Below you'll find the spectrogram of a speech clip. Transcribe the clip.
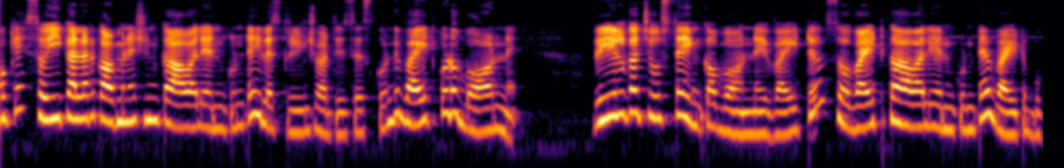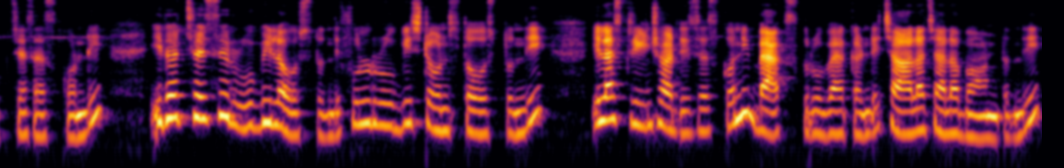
Okay? So ఈ కలర్ కాంబినేషన్ కావాలి అనుకుంటే ఇలా స్క్రీన్ షాట్ తీసేసుకోండి. వైట్ కూడా బాగున్నాయి. రియల్గా చూస్తే ఇంకా బాగున్నాయి వైట్. సో వైట్ కావాలి అనుకుంటే వైట్ బుక్ చేసేసుకోండి. ఇది వచ్చేసి రూబీలో వస్తుంది. ఫుల్ రూబీ స్టోన్స్తో వస్తుంది. ఇలా స్క్రీన్ షాట్ తీసేసుకొని బ్యాక్ స్క్రూ బ్యాక్ అండి. చాలా చాలా బాగుంటుంది.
